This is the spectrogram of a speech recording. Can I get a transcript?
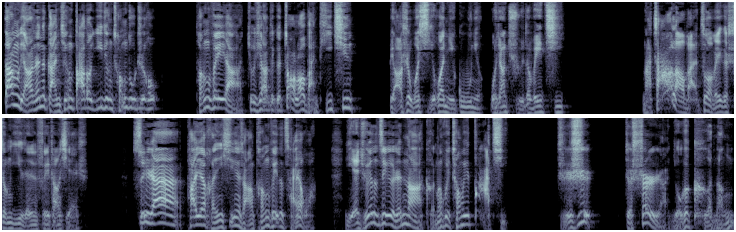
当两人的感情达到一定程度之后，腾飞呀就向这个赵老板提亲，表示我喜欢你姑娘，我想娶她为妻。那赵老板作为一个生意人，非常现实，虽然他也很欣赏腾飞的才华，也觉得这个人呢可能会成为大器，只是这事儿啊有个可能，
